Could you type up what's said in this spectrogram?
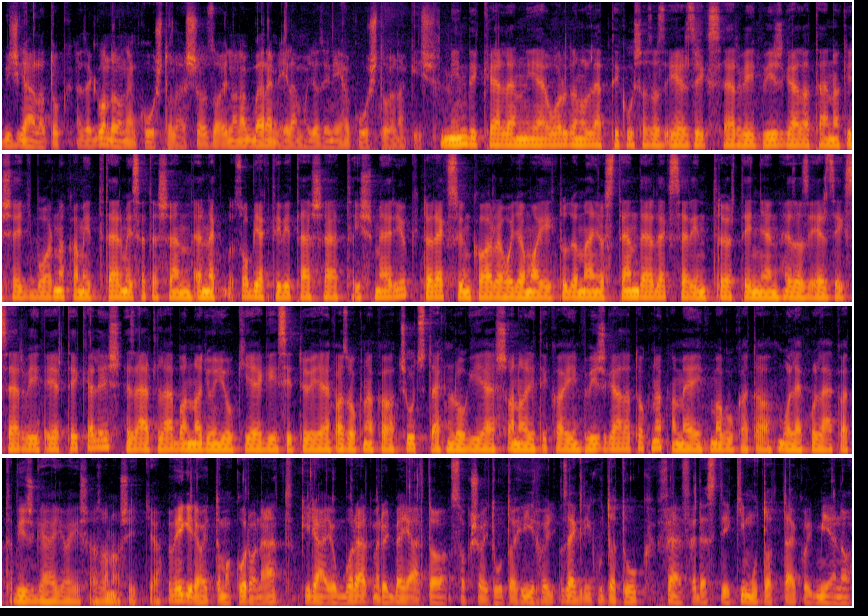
vizsgálatok, ezek gondolom nem kóstolással zajlanak, bár remélem, hogy azért néha kóstolnak is. Mindig kell lennie organoleptikus, azaz érzékszervi vizsgálatának is egy bornak, amit természetesen ennek az objektivitását ismerjük. Törekszünk arra, hogy a mai tudományos standardek szerint történjen ez az érzékszervi értékelés. Ez általában nagyon jó kiegészítője azoknak a csúcs technológiás analitikai vizsgálatoknak, amely magukat a molekulákat vizsgálja és azonosítja. A végére hagytam a koronát, királyok borát, mert hogy bejárt a szaksajtót a hír, hogy az egri kutatók felfedezték, kimutatták, hogy milyen a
